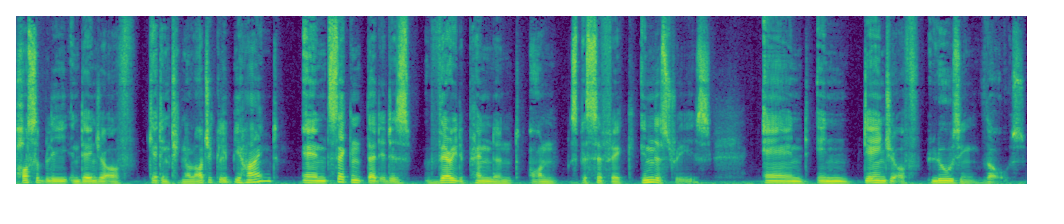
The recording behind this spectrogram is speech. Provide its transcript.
possibly in danger of getting technologically behind. And second, that it is very dependent on specific industries and in danger of losing those.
